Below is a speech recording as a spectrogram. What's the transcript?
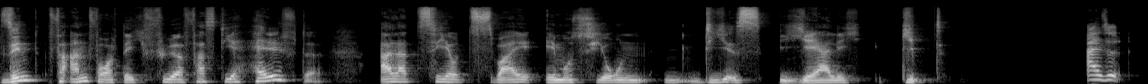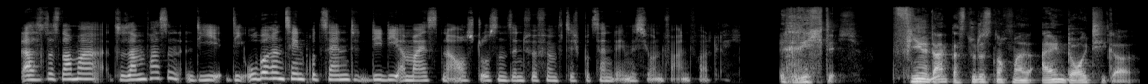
sind verantwortlich für fast die Hälfte aller CO2-Emissionen, die es jährlich gibt. Also, lass uns das nochmal zusammenfassen. Die, die oberen 10 Prozent, die die am meisten ausstoßen, sind für 50 Prozent der Emissionen verantwortlich. Richtig. Vielen. Dank, dass du das nochmal eindeutiger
